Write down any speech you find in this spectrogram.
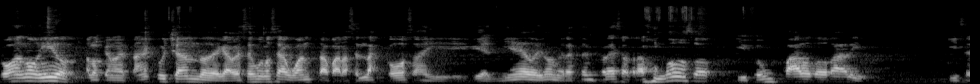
cojan oídos a los que nos están escuchando de que a veces uno se aguanta para hacer las cosas y, y el miedo y no, mira, esta empresa trajo un oso y fue un palo total y, y, se,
